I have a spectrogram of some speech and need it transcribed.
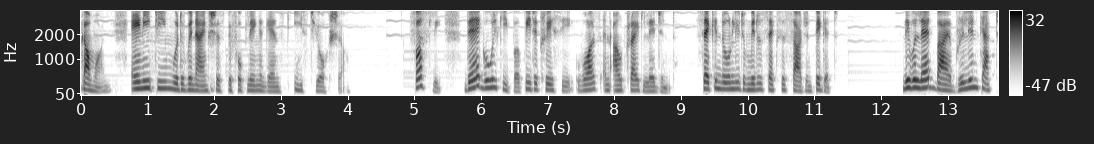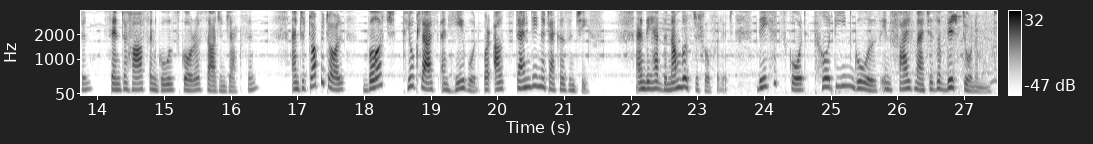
Come on, any team would have been anxious before playing against East Yorkshire. Firstly, their goalkeeper, Peter Creasy, was an outright legend, second only to Middlesex's Sergeant Pigott. They were led by a brilliant captain, centre half, and goal scorer Sergeant Jackson. And to top it all, Birch, Clucas, and Haywood were outstanding attackers in chief. And they had the numbers to show for it. They had scored 13 goals in five matches of this tournament.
